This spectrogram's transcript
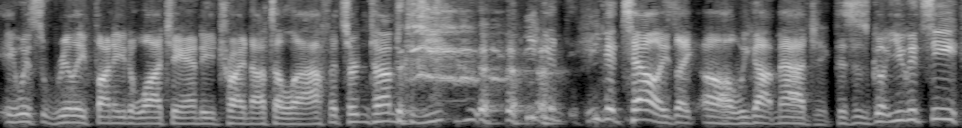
it was really funny to watch Andy try not to laugh at certain times because he, he could he could tell he's like, oh, we got magic. This is good. You could see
